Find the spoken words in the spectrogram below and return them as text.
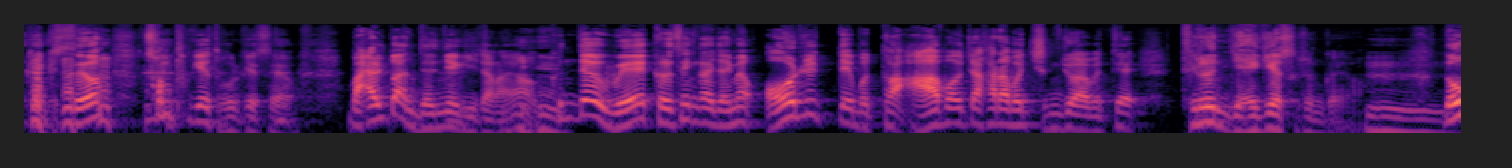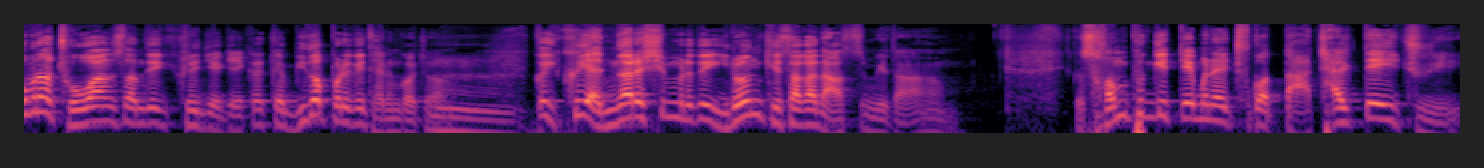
그렇겠어요? 선풍기가 더 그렇겠어요? 말도 안 되는 얘기잖아요. 예. 근데 왜 그런 생각이냐면 어릴 때부터 아버지, 할아버지, 증조할아버지한테 들은 얘기에서 그런 거예요. 음. 너무나 좋아하는 사람들이 그런 얘기니까 그냥 믿어버리게 되는 거죠. 음. 그, 그 옛날에 신문에도 이런 기사가 나왔습니다. 그 선풍기 때문에 죽었다. 잘 때의 주의.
